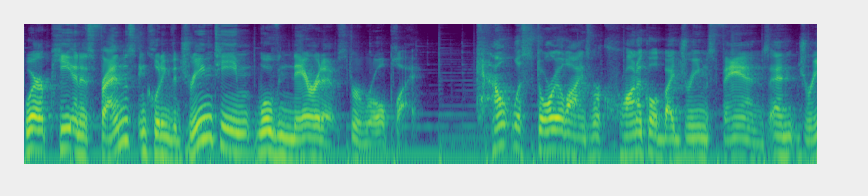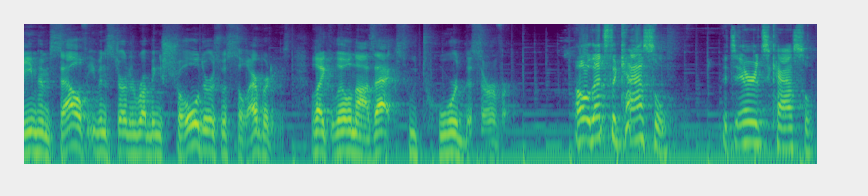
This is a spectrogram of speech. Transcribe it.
where he and his friends, including the Dream Team, wove narratives through roleplay. Countless storylines were chronicled by Dream's fans, and Dream himself even started rubbing shoulders with celebrities, like Lil Nas X, who toured the server. Oh, that's the castle. It's Aerith's castle.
